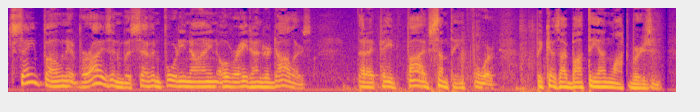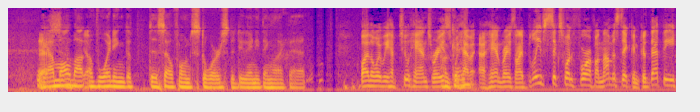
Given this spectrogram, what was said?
same phone at Verizon was seven forty nine over eight hundred dollars that I paid five something for because I bought the unlocked version. Yeah, I'm all about Yep. avoiding the, the cell phone stores to do anything like that. By the way, we have two hands raised. We have a, a hand raised, and I believe 614, if I'm not mistaken. Could that be?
